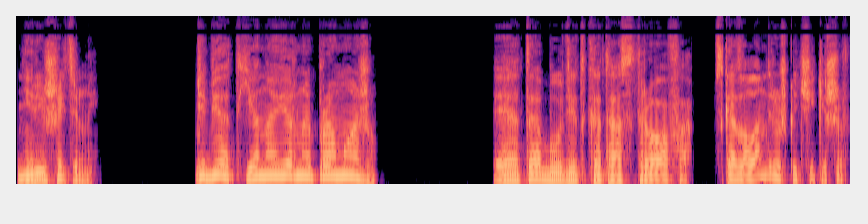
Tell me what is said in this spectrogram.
Нерешительный. «Ребят, я, наверное, промажу», «Это будет катастрофа», — сказал Андрюшка Чикишев.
